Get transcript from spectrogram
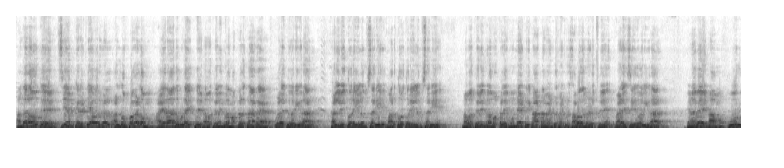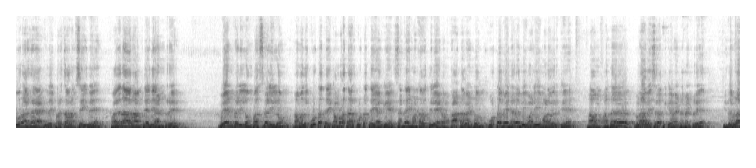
அந்த அளவுக்கு சிஎம் கே ரெட்டி அவர்கள் அல்லும் பகலும் அயராது உழைத்து நம்ம தெலுங்கு மக்களுக்காக உழைத்து வருகிறார். கல்வித்துறையிலும் சரி மருத்துவத்துறையிலும் சரி நம்ம தெலுங்கில மக்களை முன்னேற்றி காட்ட வேண்டும் என்று சபதம் எடுத்து வேலை செய்து வருகிறார். எனவே நாம் ஊர் ஊராக இதை பிரச்சாரம் செய்து பதினாறாம் தேதி அன்று வேன்களிலும் பஸ்களிலும் நமது கூட்டத்தை கமலத்தார் கூட்டத்தை அங்கே சென்னை மண்டபத்திலே நாம் காட்ட வேண்டும். கூட்டமே நிரம்பி வழியும் அளவிற்கு நாம் அந்த விழாவை சிறப்பிக்க வேண்டும் என்று இந்த விழா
